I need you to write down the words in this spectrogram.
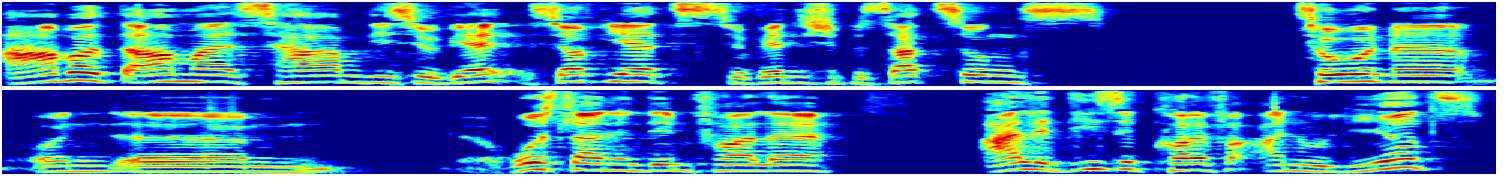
Aber damals haben die Sowjet Sowjets, sowjetische Besatzungszone und ähm, Russland in dem Falle, alle diese Käufe annulliert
